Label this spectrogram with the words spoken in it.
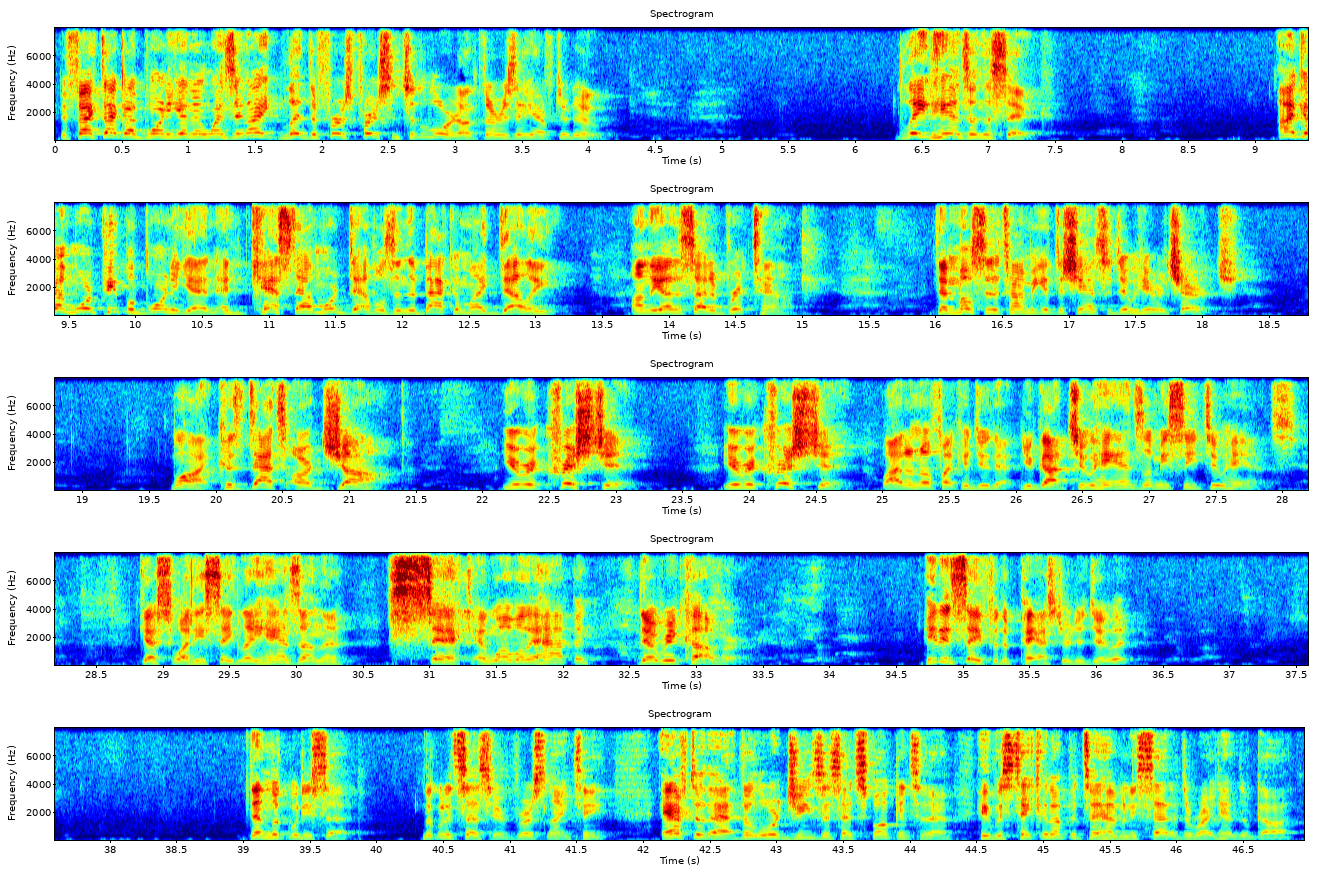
In fact, I got born again on Wednesday night, led the first person to the Lord on Thursday afternoon laid hands on the sick. I got more people born again and cast out more devils in the back of my deli on the other side of Bricktown than most of the time we get the chance to do here in church. Why? Because that's our job. You're a Christian. You're a Christian. Well, I don't know if I could do that. You got two hands? Let me see two hands. Guess what? He said, lay hands on the sick, and what will it happen? They'll recover. He didn't say for the pastor to do it. Then look what he said. Look what it says here, verse 19. After that, the Lord Jesus had spoken to them. He was taken up into heaven. He sat at the right hand of God.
